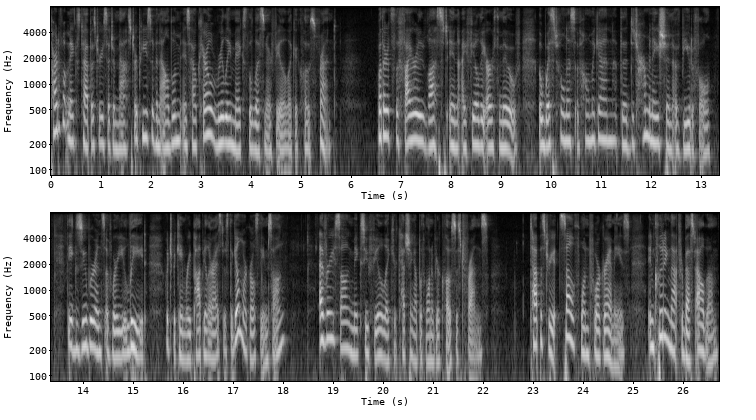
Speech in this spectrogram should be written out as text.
Part of what makes Tapestry such a masterpiece of an album is how Carole really makes the listener feel like a close friend. Whether it's the fiery lust in I Feel the Earth Move, the wistfulness of Home Again, the determination of Beautiful, the exuberance of Where You Lead, which became repopularized as the Gilmore Girls theme song, every song makes you feel like you're catching up with one of your closest friends. Tapestry itself won four Grammys, including that for Best Album,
